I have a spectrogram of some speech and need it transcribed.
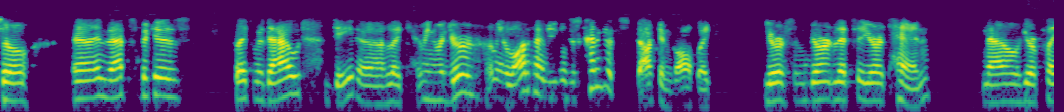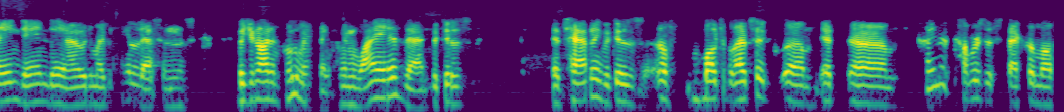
So, and that's because, like, without data, like, I mean, when you're, I mean, a lot of times you can just kind of get stuck in golf. Like, you're, you're, let's say you're a 10, now you're playing day in, day out, you might be taking lessons, but you're not improving. And why is that? Because it's happening because of multiple. I'd say um, it um, kind of covers the spectrum of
